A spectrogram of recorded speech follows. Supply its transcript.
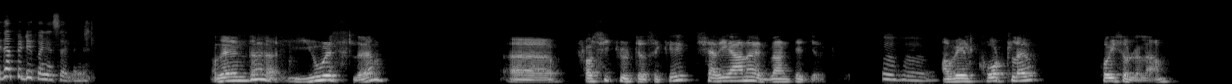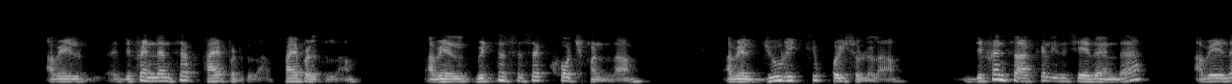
இத பற்றி கொஞ்சம் சொல்லுங்க. அது யூஎஸ்ல ப்ராசிக்யூட்டர்ஸுக்கு சரியான அட்வான்டேஜ் இருக்குது. அவையில் கோர்ட்ல பொய் சொல்லலாம். அவையில் டிஃபெண்டன்ஸை பயப்படலாம் பயப்படுத்தலாம். அவையில் விட்னஸஸை கோச் பண்ணலாம். அவையில் ஜூரிக்கு பொய் சொல்லலாம். டிஃபென்ஸ் ஆட்கள் இது செய்தா அவையில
